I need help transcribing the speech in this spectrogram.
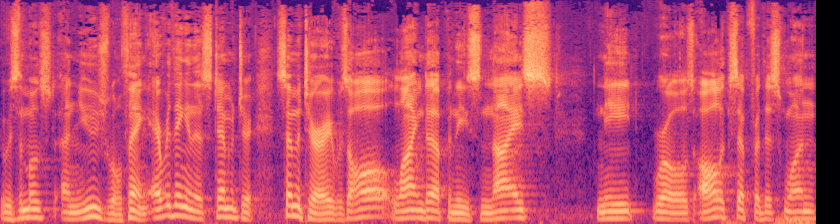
It was the most unusual thing. Everything in this cemetery was all lined up in these nice, neat rows, all except for this one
